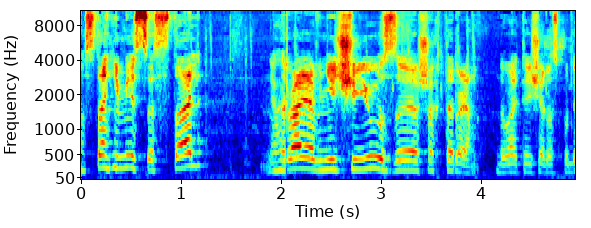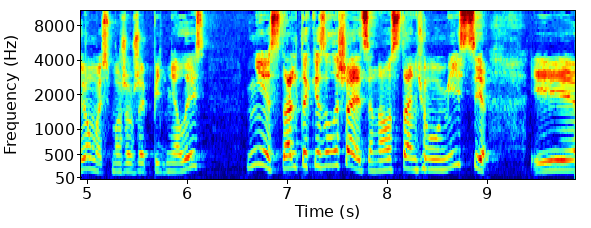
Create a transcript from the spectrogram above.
Останнє місце Сталь грає в нічию з Шахтарем. Давайте ще раз подивимось, може вже піднялись. Ні, Сталь таки залишається на останньому місці. І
